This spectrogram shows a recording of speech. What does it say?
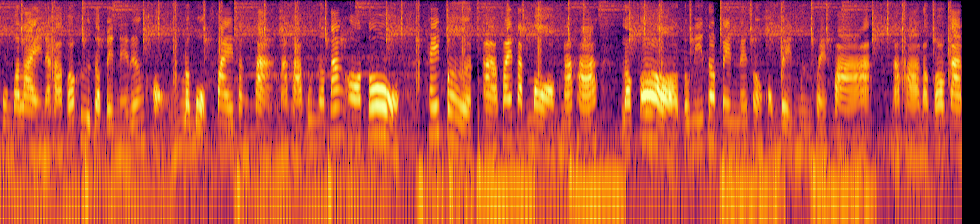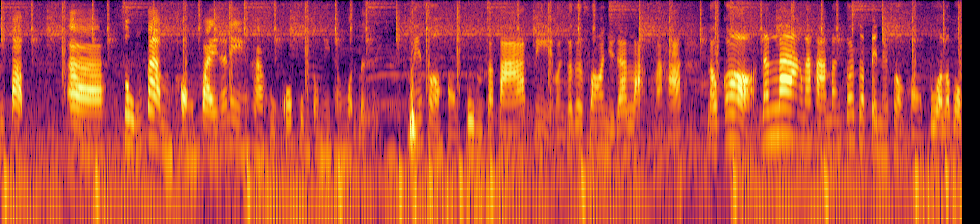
พวงมาลัยนะคะ ก็คือจะเป็นในเรื่องของระบบไฟต่างๆนะคะ คุณจะตั้งออโต้ให้เปิดไฟตัดหมอกนะคะ แล้วก็ตรงนี้จะเป็นในส่วนของเบรกมือไฟฟ้านะคะ แล้วก็การปรับสูงต่ำของไฟนั่นเองค่ะหูควบคุมตรงนี้ทั้งหมดเลย ในส่วนของปุ่มสตาร์ทนี่มันก็จะซ่อนอยู่ด้านหลังนะคะ แล้วก็ด้านล่างนะคะ มันก็จะเป็นในส่วนของตัวระบบ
